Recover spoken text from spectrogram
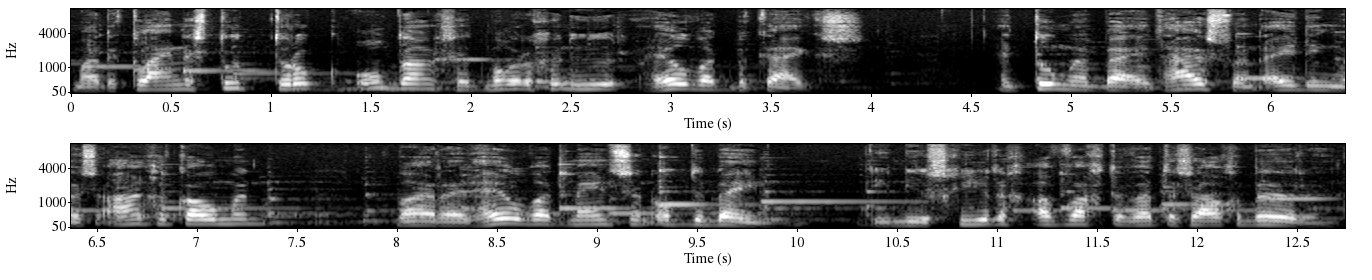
maar de kleine stoet trok ondanks het morgenuur heel wat bekijks. En toen men bij het huis van Eding was aangekomen, waren er heel wat mensen op de been, die nieuwsgierig afwachten wat er zou gebeuren.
